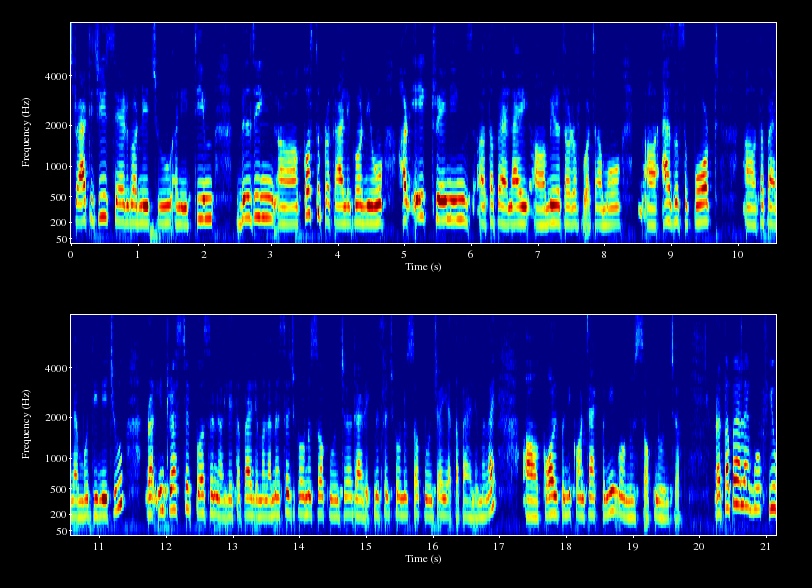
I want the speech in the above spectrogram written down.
स्ट्राटेजी सेयर गर्नेछु। अनि टिम बिल्डिङ कस्तो प्रकारले गर्ने हो हरेक ट्रेनिङ्स तपाईँहरूलाई मेरो तर्फबाट म एज अ सपोर्ट तपाईँहरूलाई म दिनेछु। र इन्ट्रेस्टेड पर्सनहरूले तपाईँहरूले मलाई मेसेज गर्नु सक्नुहुन्छ डाइरेक्ट मेसेज गर्नु सक्नुहुन्छ या तपाईँहरूले मलाई कल पनि कन्ट्याक्ट पनि गर्नु सक्नुहुन्छ। र तपाईँहरूलाई म फ्यु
